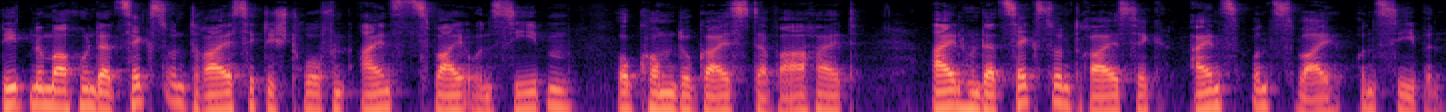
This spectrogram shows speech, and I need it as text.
Lied Nummer 136, die Strophen 1, 2 und 7, O komm du Geist der Wahrheit, 136, 1 und 2 und 7.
